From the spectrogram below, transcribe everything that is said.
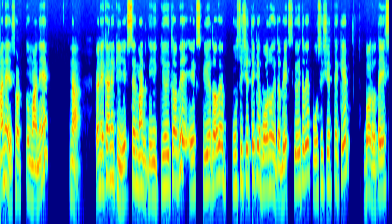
মানে শর্ত মানে না। কারণ এখানে কি এক্সের মান কি হইতে হবে? এক্স কি হতে হবে? পঁচিশের থেকে বড় হইতে হবে। এক্স কি হইতে হবে? পঁচিশের থেকে বড়। তাই এক্স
